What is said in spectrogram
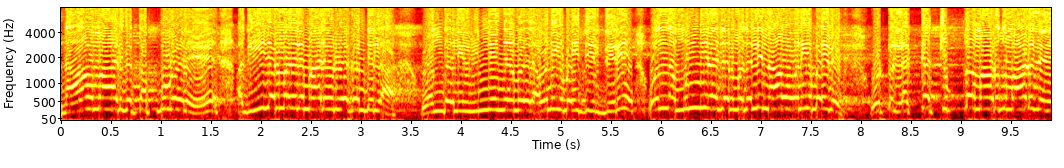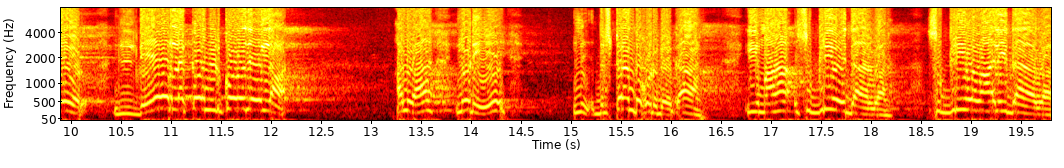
ನಾವು ಮಾಡಿದ ತಪ್ಪುಗಳೇ ಅದು ಈ ಜನ್ಮದಲ್ಲಿ ಮಾಡಿರ್ಬೇಕಂತಿಲ್ಲ. ಒಂದು ನೀವು ಹಿಂದಿನ ಜನ್ಮದಲ್ಲಿ ಅವನಿಗೆ ಬೈತಿರ್ತೀರಿ, ಒಂದು ಮುಂದಿನ ಜನ್ಮದಲ್ಲಿ ನಾವು ಅವನಿಗೆ ಬೈಬೇಕು. ಒಟ್ಟು ಲೆಕ್ಕ ಚುಪ್ತ ಮಾಡುದು ಮಾಡುದೇ ದೇವರು. ದೇವರ ಲೆಕ್ಕವನ್ನು ಇಟ್ಕೊಳ್ಳೋದೇ ಇಲ್ಲ. ಅಲ್ವಾ? ನೋಡಿ ದೃಷ್ಟಾಂತ ಕೊಡ್ಬೇಕಾ? ಈ ಮಹಾ ಸುಗ್ರೀವ ಇದ್ದ ಅಲ್ವಾ ಸುಗ್ರೀವ ವಾಲಿ ಇದ್ದ ಅಲ್ವಾ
